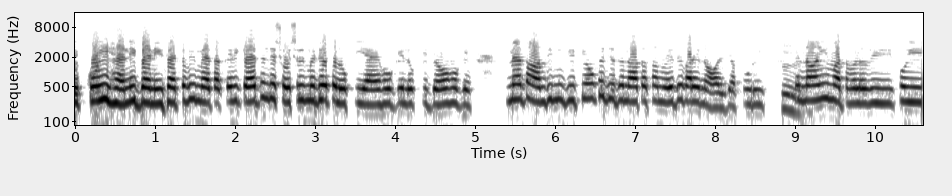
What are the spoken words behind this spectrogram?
ਤੇ ਕੋਈ ਹੈ ਨਹੀਂ ਬੈਨੀਫਿਟ ਵੀ ਮੈਂ ਤਾਂ ਕਦੀ ਕਹਿ ਦਿੰਦੇ ਸੋਸ਼ਲ ਮੀਡੀਆ ਤੇ ਲੋਕੀ ਆਏ ਹੋ ਗਏ ਲੋਕੀ ਜੋ ਹੋ ਗਏ ਮੈਂ ਤਾਂ ਆਂਦੀ ਨਹੀਂ ਗਈ ਕਿਉਂਕਿ ਜਦੋਂ ਨਾ ਤਾਂ ਸਾਨੂੰ ਇਹਦੇ ਬਾਰੇ ਨੌਲੇਜ ਆ ਪੂਰੀ। ਤੇ ਨਾ ਹੀ ਮਤਲਬ ਵੀ ਕੋਈ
